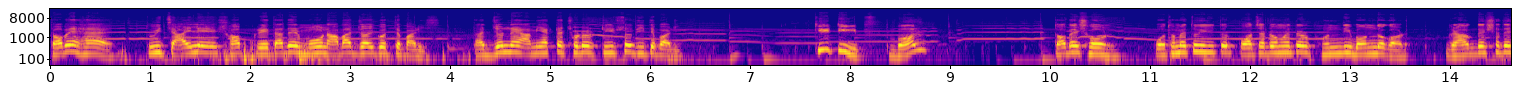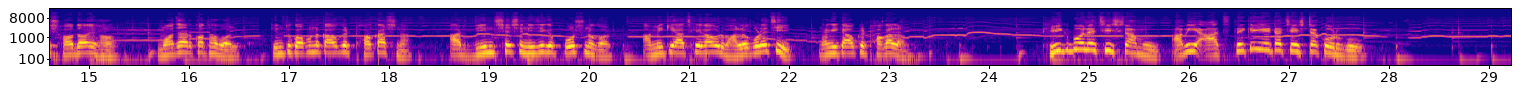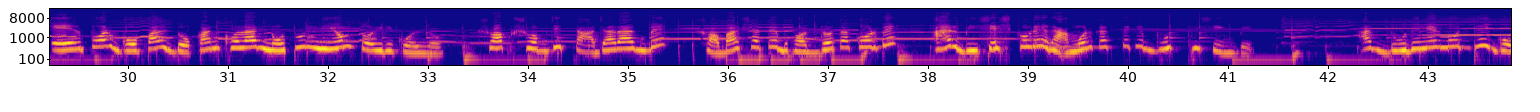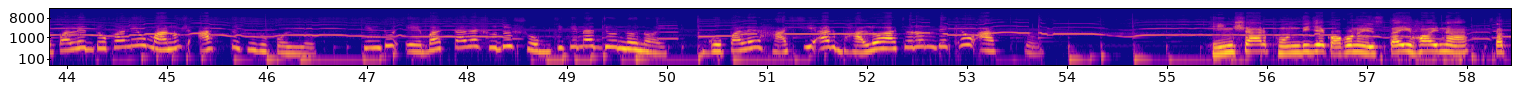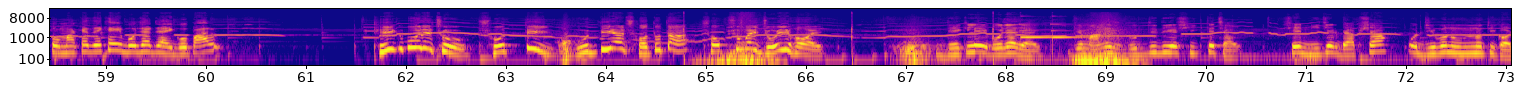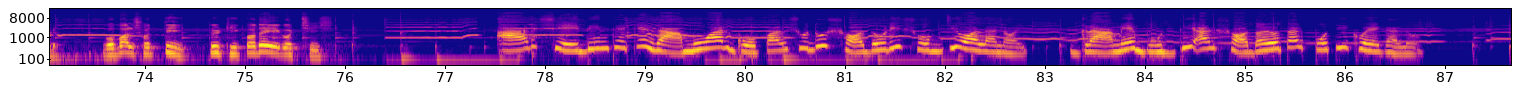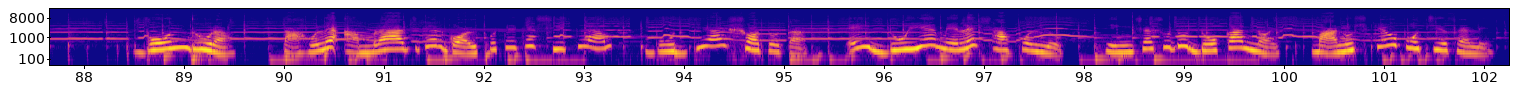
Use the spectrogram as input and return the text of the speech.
তবে হ্যাঁ তুই চাইলে সব ক্রেতাদের মন আবার জয় করতে পারিস। তার জন্য আমি একটা ছোট টিপসও দিতে পারি। কি টিপস? বল। তবে শোন প্রথমে তুই তোর পচা টমেটোর ফন্দি বন্ধ কর। গ্রাহকদের সাথে সদয় হ। মজার কথা বল কিন্তু কখনো কাউকে ঠকাস না। আর দিন শেষে নিজেকে প্রশ্ন কর আমি কি আজকে কাউর ভালো করেছি নাকি কাউকে ঠকালাম? ঠিক বলেছিস রামু আমি আজ থেকেই এটা চেষ্টা করব। এরপর গোপাল দোকান খোলার নতুন নিয়ম তৈরি করল। সব সবজি তাজা রাখবে, সবার সাথে ভদ্রতা করবে আর বিশেষ করে রামুর কাছ থেকে বুদ্ধি শিখবে। আর দুদিনের মধ্যেই গোপালের দোকানেও মানুষ আসতে শুরু করল। কিন্তু এবার তারা শুধু সবজি কেনার জন্য নয়, গোপালের হাসি আর ভালো আচরণ দেখেও আসতো। হিংসা আর ফন্দি যে কখনো স্থায়ী হয় না তা তোমাকে দেখেই বোঝা যায় গোপাল। ঠিক বলেছ সত্যি বুদ্ধি আর সততা সবসময় জয়ী হয়। দেখলেই বোঝা যায় যে মানুষ বুদ্ধি দিয়ে শিখতে চায়। সে নিজের ব্যবসা ও জীবন উন্নতি করে। গোপাল সত্যি তুই ঠিক পথে এগোচ্ছিস। আর সেই দিন থেকে রামু আর গোপাল শুধু সদরই সবজিওয়ালা নয় গ্রামে বুদ্ধি আর সদয়তার প্রতীক হয়ে গেল। বন্ধুরা, তাহলে আমরা আজকের গল্প থেকে শিখলাম বুদ্ধি আর সততা। এই দুইয়ে মেলে সাফল্য। হিংসা শুধু দোকান নয়, মানুষকেও পচিয়ে ফেলে।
